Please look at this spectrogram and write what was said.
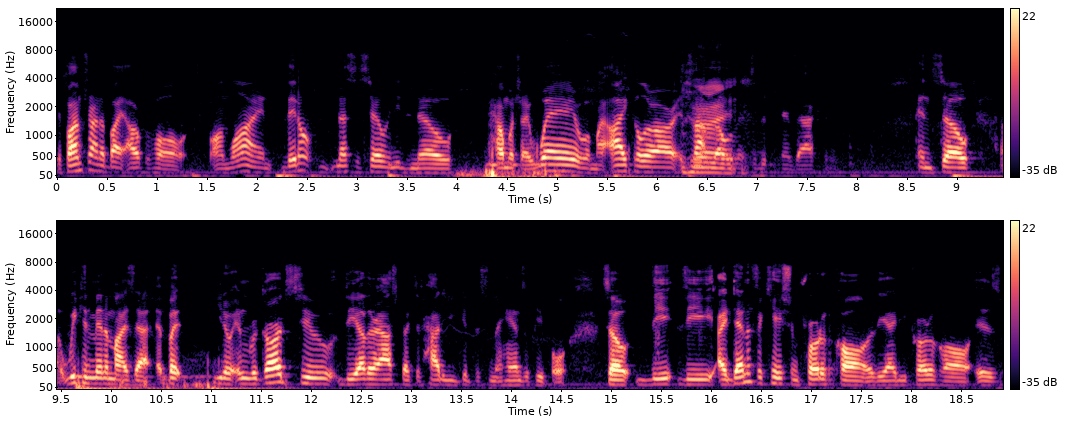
If I'm trying to buy alcohol online, they don't necessarily need to know how much I weigh or what my eye color are. It's not right. relevant to the transaction. And so uh, we can minimize that. But you know, in regards to the other aspect of how do you get this in the hands of people, so the the identification protocol or the ID protocol is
